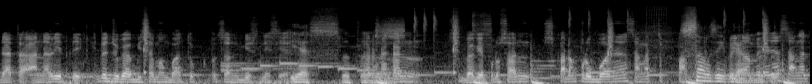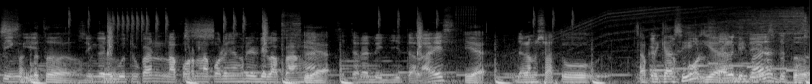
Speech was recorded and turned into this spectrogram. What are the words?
data analitik, itu juga bisa membantu keputusan bisnis ya. Yes betul. Karena kan sebagai perusahaan sekarang perubahannya sangat cepat, Sangat dinamikanya betul. sangat tinggi, betul, sehingga betul. dibutuhkan laporan-laporan yang real di lapangan Iya. secara digitalized Iya. dalam suatu Aplikasi, iya, gitu ya, betul,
